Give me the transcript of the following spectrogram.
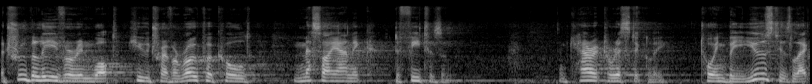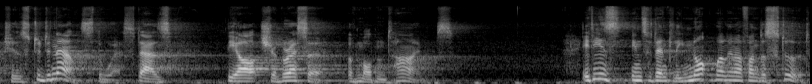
a true believer in what Hugh Trevor Roper called messianic defeatism. And characteristically, Toynbee used his lectures to denounce the West as the arch aggressor of modern times. It is, incidentally, not well enough understood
